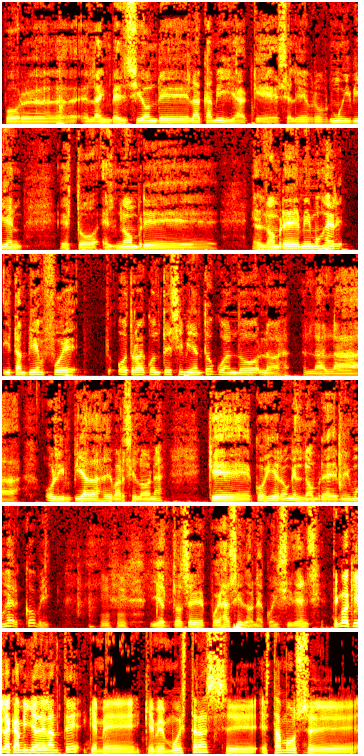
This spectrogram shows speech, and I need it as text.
por eh, la invención de la camilla, que celebro muy bien esto, el nombre el nombre de mi mujer y también fue otro acontecimiento cuando las la, Olimpiadas de Barcelona que cogieron el nombre de mi mujer, Kobe. Y entonces, pues ha sido una coincidencia. Tengo aquí la camilla delante que me, que me muestras. Eh, estamos eh,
